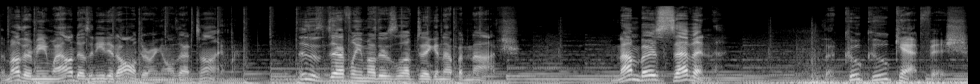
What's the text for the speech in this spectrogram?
The mother, meanwhile, doesn't eat at all during all that time. This is definitely mother's love taken up a notch. Number 7 The Cuckoo Catfish.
